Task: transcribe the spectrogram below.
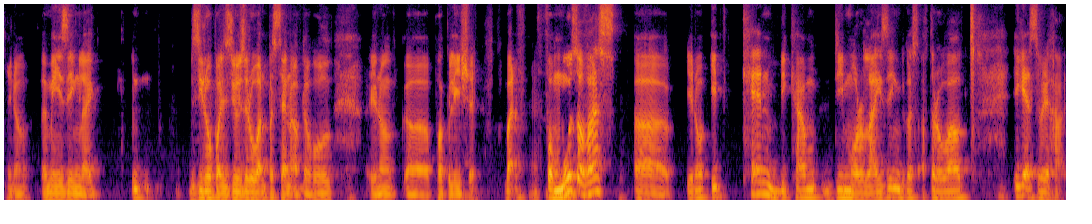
you know amazing like 0.001% of the whole you know uh, population. But for most of us uh, you know it can become demoralizing because after a while it gets very hard.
